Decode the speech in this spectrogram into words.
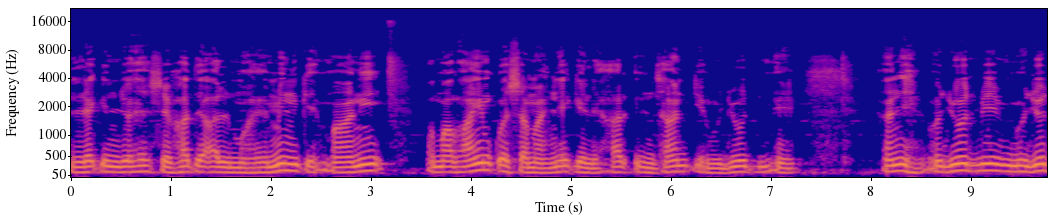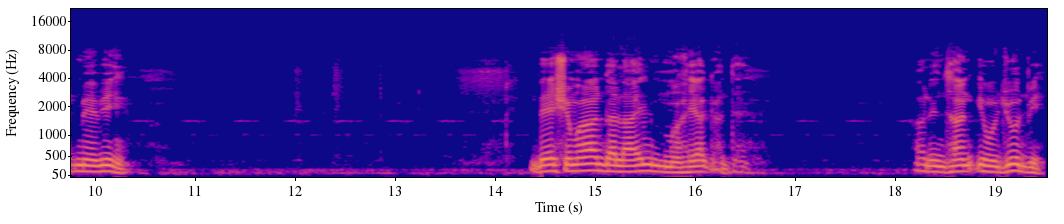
لیکن جو ہے صفت المحمن کے معنی اور مفاہم کو سمجھنے کے لیے ہر انسان کے وجود میں ہاں جی وجود بھی وجود میں بھی بے شمار دلائل مہیا کرتا ہے ہر انسان کے وجود بھی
